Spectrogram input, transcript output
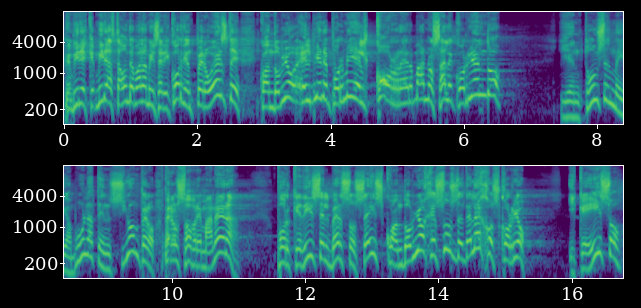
Mire, que, mire hasta dónde va la misericordia. Pero este, cuando vio, Él viene por mí, Él corre, hermano, sale corriendo. Y entonces me llamó la atención, pero, pero sobremanera. Porque dice el verso 6, cuando vio a Jesús desde lejos, corrió. ¿Y qué hizo?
